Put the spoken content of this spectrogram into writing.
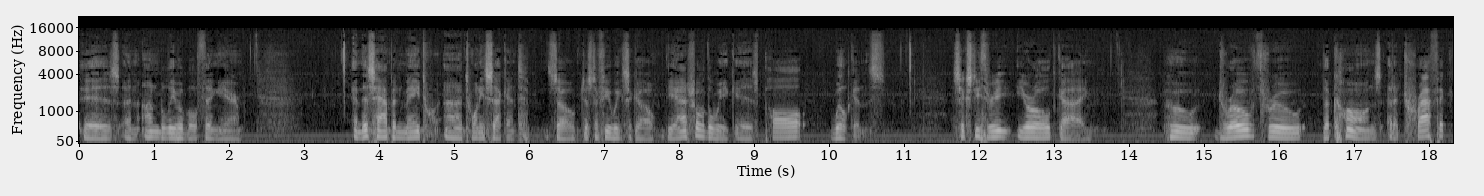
is an unbelievable thing here. And this happened May tw- uh, 22nd, so just a few weeks ago. The asshole of the week is Paul Wilkins, 63 year old guy who drove through the cones at a traffic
